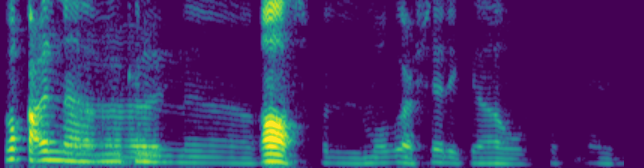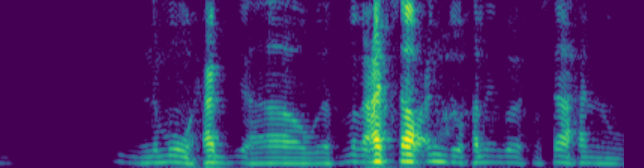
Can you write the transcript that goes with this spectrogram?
أتوقع إنها آه. ممكن آه، غاص في الموضوع الشركة و يعني النمو حقها وما عاد صار عنده خلينا نقول مساحة إنه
